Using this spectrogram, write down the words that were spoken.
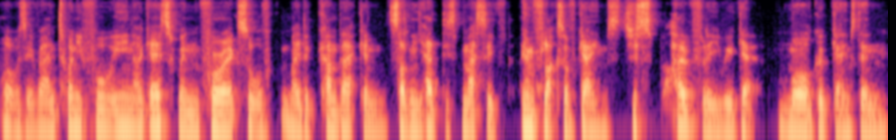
what was it, around 2014, I guess, when 4X sort of made a comeback and suddenly you had this massive influx of games. Just hopefully we get more good games than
